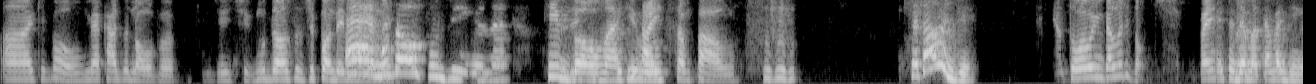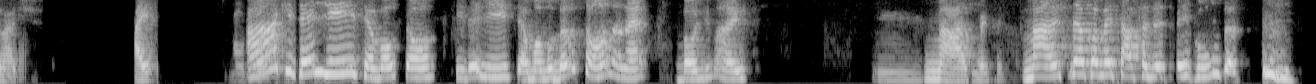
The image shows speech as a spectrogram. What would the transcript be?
Ai, que bom. Minha casa nova. Gente, mudanças de pandemia. É, né? mudou o fundinho, né? Que a bom, Mar, que bom. de São Paulo. Você tá onde? Eu tô em Belo Horizonte. Você deu uma travadinha, eu acho. Aí... Ah, que delícia! Voltou. Que delícia. É uma mudançona, né? Bom demais. Hum, mas, mas antes de eu começar a fazer as perguntas,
